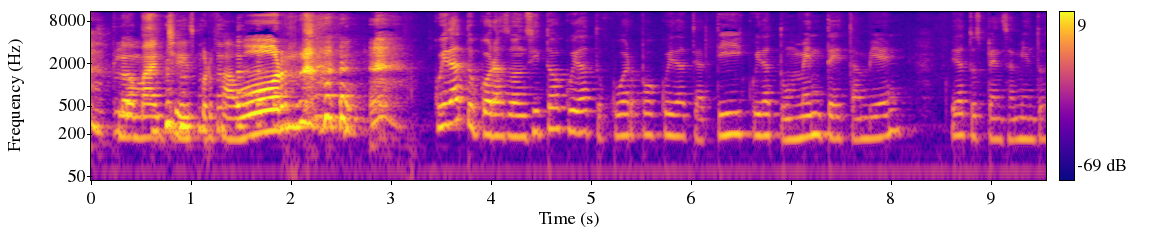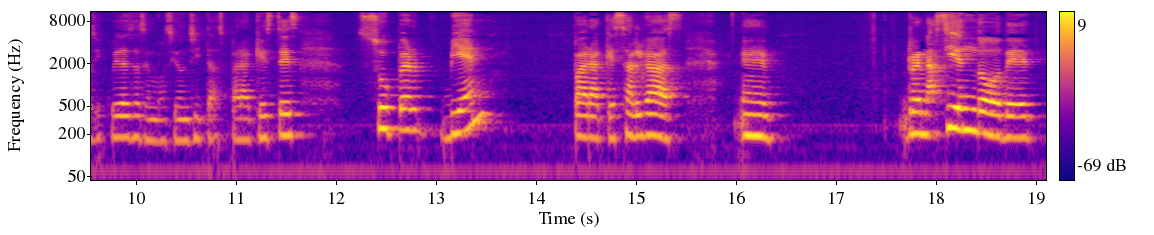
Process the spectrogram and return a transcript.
no manches, por favor. Cuida tu corazoncito, cuida tu cuerpo, cuídate a ti, cuida tu mente también, cuida tus pensamientos y cuida esas emocioncitas para que estés súper bien, para que salgas eh, renaciendo de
